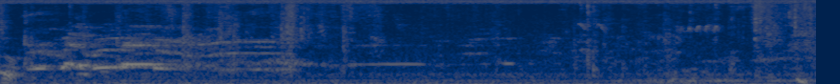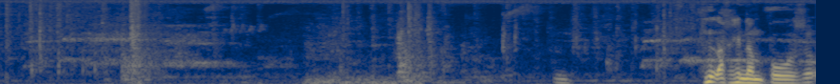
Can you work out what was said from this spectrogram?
Puso. Laki ng puso.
